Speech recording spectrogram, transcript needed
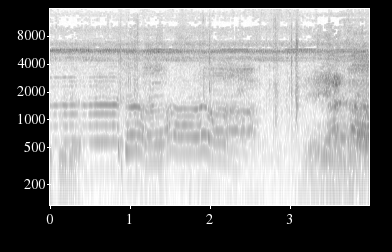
てくれ。よ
